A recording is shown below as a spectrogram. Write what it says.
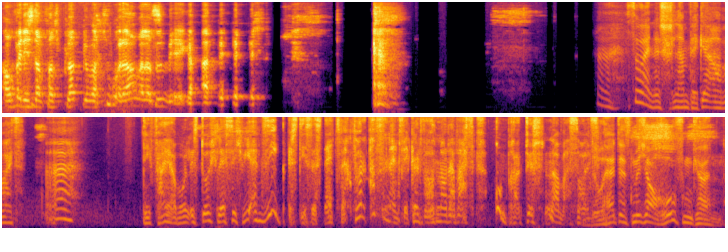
Auch wenn ich da fast platt gemacht wurde, aber das ist mir egal. So eine schlampige Arbeit. Ah. Die Firewall ist durchlässig wie ein Sieb. Ist dieses Netzwerk von Affen entwickelt worden oder was? Unpraktisch. Na, was soll's. Du hättest mich auch rufen können.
